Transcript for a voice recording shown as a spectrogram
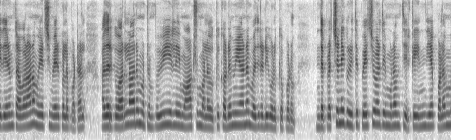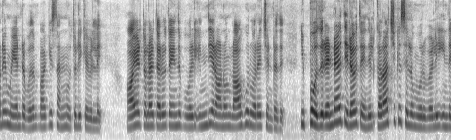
ஏதேனும் தவறான முயற்சி மேற்கொள்ளப்பட்டால் அதற்கு வரலாறு மற்றும் புவியியலை மாற்றும் அளவுக்கு கடுமையான பதிலடி கொடுக்கப்படும். இந்த பிரச்சினை குறித்து பேச்சுவார்த்தை மூலம் தீர்க்க இந்தியா பலமுறை முயன்றபோதும் பாகிஸ்தானின் ஒத்துழைக்கவில்லை. ஆயிரத்தி தொள்ளாயிரத்தி அறுபத்தைந்து போரில் இந்திய ராணுவம் லாகூர் வரை சென்றது. இப்போது ரெண்டாயிரத்தி இருபத்தைந்தில் கராச்சிக்கு செல்லும் ஒரு வழி இந்த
